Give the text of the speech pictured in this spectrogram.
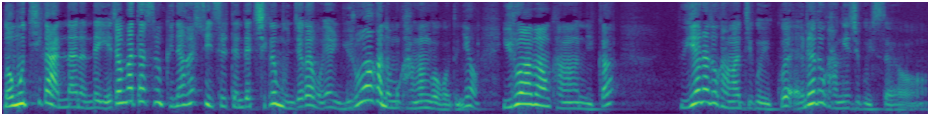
너무 티가 안 나는데 예전 같았으면 그냥 할 수 있을 텐데 지금 문제가 뭐냐면 유로화가 너무 강한 거거든요. 유로화만 강하니까 위안화도 강해지고 있고요. 엔화도 강해지고 있어요.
